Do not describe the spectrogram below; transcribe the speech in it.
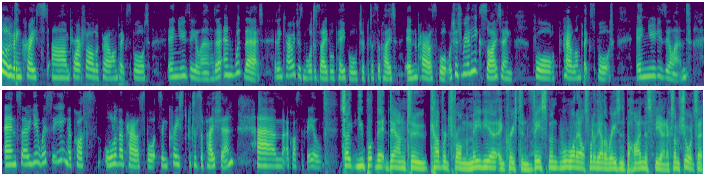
a lot of increased um, profile of Paralympic sport in New Zealand, and with that, it encourages more disabled people to participate in parasport, which is really exciting for Paralympic sport in New Zealand. And so, yeah, we're seeing across all of our para sports increased participation um, across the field. So, you put that down to coverage from the media, increased investment. What else? What are the other reasons behind this, Fiona? Because I'm sure it's a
